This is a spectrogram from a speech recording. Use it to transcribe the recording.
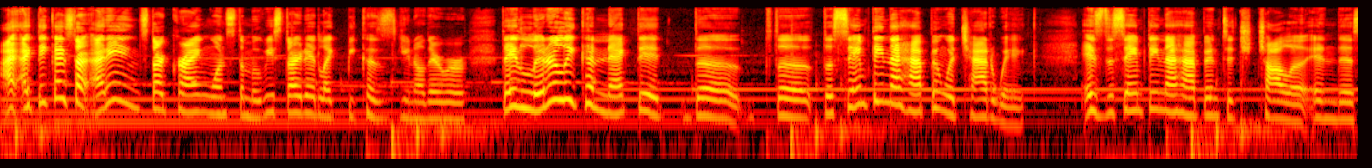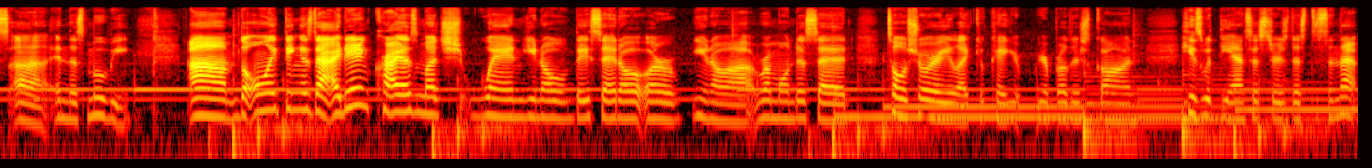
I, I think i start i didn't start crying once the movie started like because you know there were they literally connected the the the same thing that happened with chadwick is the same thing that happened to T'Challa in this uh in this movie um, the only thing is that I didn't cry as much when you know they said, oh, or you know, uh, Ramonda said, told Shuri like, okay, your your brother's gone, he's with the ancestors, this, this, and that.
